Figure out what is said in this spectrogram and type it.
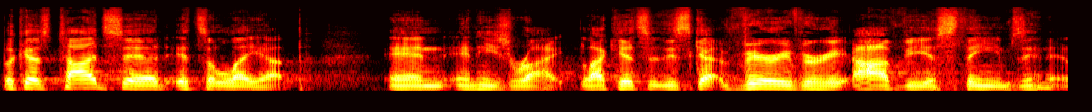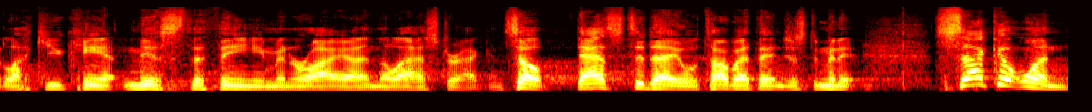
because Todd said it's a layup. And, and he's right. Like it's, it's got very, very obvious themes in it. Like you can't miss the theme in Raya and the Last Dragon. So that's today. We'll talk about that in just a minute. Second one,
